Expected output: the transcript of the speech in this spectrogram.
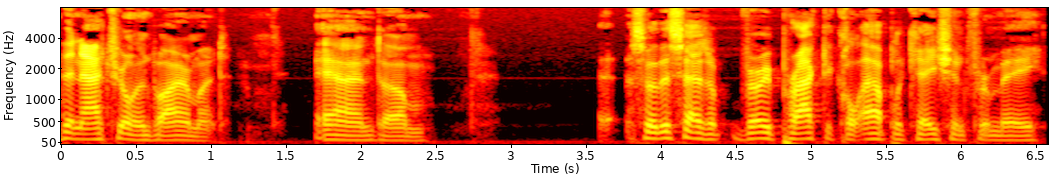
natural environment, and um, so this has a very practical application for me.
